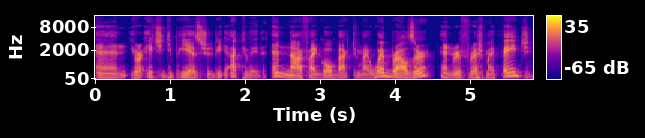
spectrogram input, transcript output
and your HTTPS should be activated. And now if I go back to my web browser and refresh my page,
